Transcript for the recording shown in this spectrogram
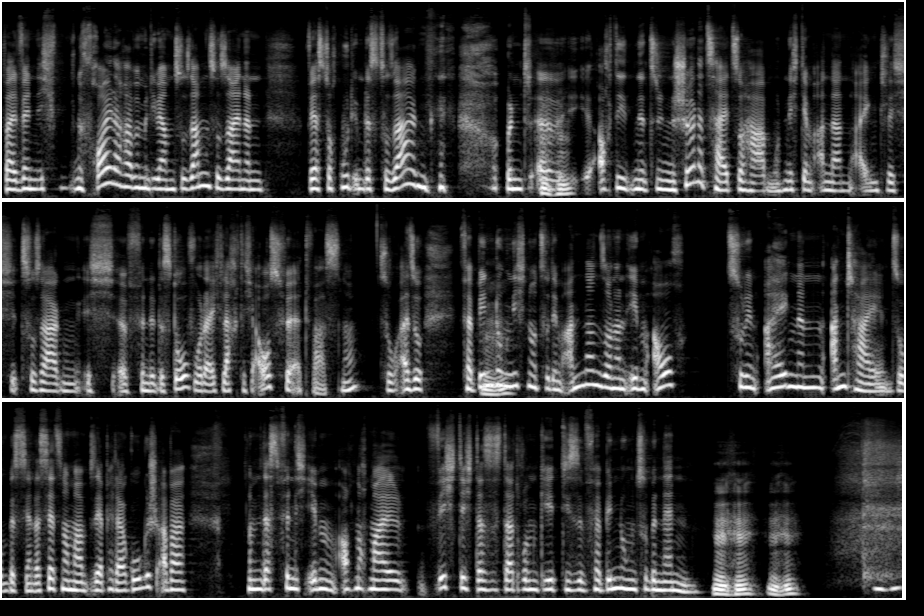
Weil wenn ich eine Freude habe, mit jemandem zusammen zu sein, dann wäre es doch gut, ihm das zu sagen. Und äh, mhm. auch die, eine, eine, schöne Zeit zu haben und nicht dem anderen eigentlich zu sagen, ich äh, finde das doof oder ich lache dich aus für etwas. Ne? So, also Verbindung mhm. nicht nur zu dem anderen, sondern eben auch zu den eigenen Anteilen so ein bisschen. Das ist jetzt nochmal sehr pädagogisch, aber das finde ich eben auch nochmal wichtig, dass es darum geht, diese Verbindungen zu benennen. Mhm, mhm. Mhm.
